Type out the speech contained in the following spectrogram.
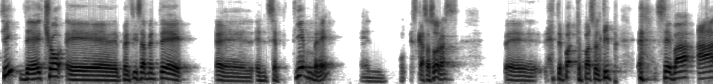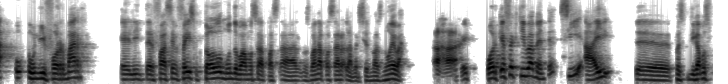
Sí, de hecho, eh, precisamente eh, en septiembre, en escasas horas, eh, te, paso el tip, se va a uniformar el interfaz en Facebook. Todo el mundo vamos a pasar, nos van a pasar a la versión más nueva. Porque efectivamente sí hay, eh, pues digamos,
